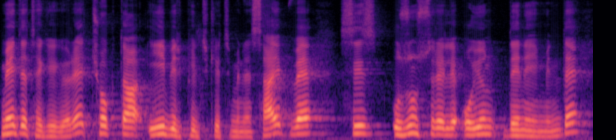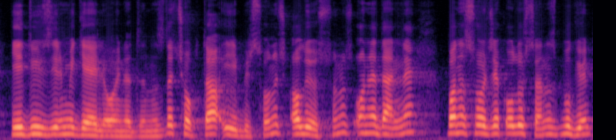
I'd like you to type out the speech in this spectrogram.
MediaTek'e göre çok daha iyi bir pil tüketimine sahip ve siz uzun süreli oyun deneyiminde 720G ile oynadığınızda çok daha iyi bir sonuç alıyorsunuz. O nedenle bana soracak olursanız bugün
